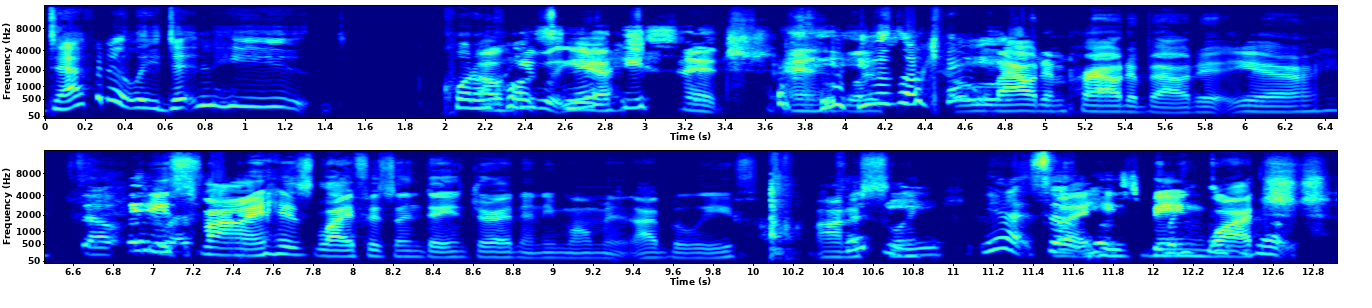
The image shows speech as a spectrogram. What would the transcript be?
definitely didn't he quote oh, unquote he, yeah, he snitched and He was, was okay. loud and proud about it. Yeah, so anyway, he's fine. His life is in danger at any moment, I believe. Honestly, be. yeah. So but he's what do you being watched.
